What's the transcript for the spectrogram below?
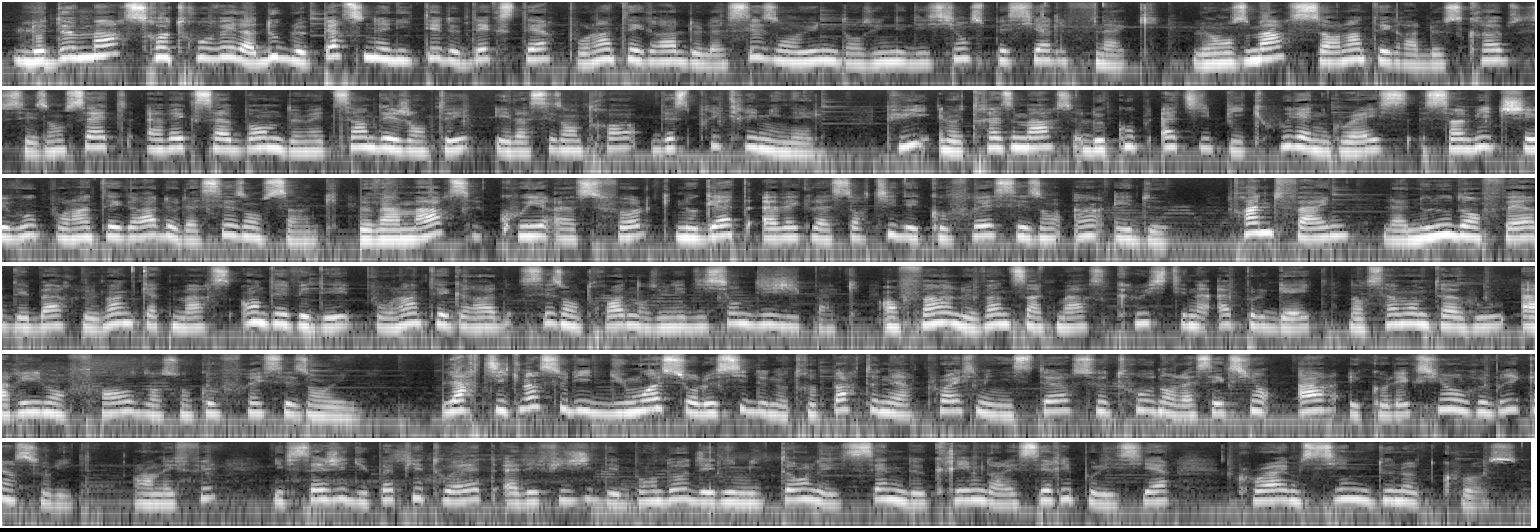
Le 2 mars, retrouvez la double personnalité de Dexter pour l'intégrale de la saison 1 dans une édition spéciale FNAC. Le 11 mars sort l'intégrale de Scrubs, saison 7, avec sa bande de médecins déjantés et la saison 3 d'Esprit criminel. Puis, le 13 mars, le couple atypique Will and Grace s'invite chez vous pour l'intégrale de la saison 5. Le 20 mars, Queer as Folk nous gâte avec la sortie des coffrets saison 1 et 2. Fran Fine, la nounou d'enfer, débarque le 24 mars en DVD pour l'intégrale saison 3 dans une édition digipack. Enfin, le 25 mars, Christina Applegate dans Samantha Who arrive en France dans son coffret saison 1. L'article insolite du mois sur le site de notre partenaire Price Minister se trouve dans la section Art et collection rubrique insolite. En effet, il s'agit du papier toilette à l'effigie des bandeaux délimitant les scènes de crime dans les séries policières Crime Scene Do Not Cross.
